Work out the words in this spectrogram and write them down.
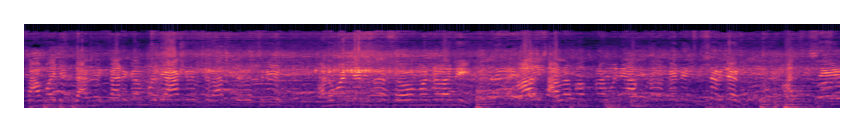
सामाजिक धार्मिक कार्यक्रमामध्ये अग्रेसर असलेलं श्री हनुमान चालिसा सेवा मंडळाने आज सालाबाप्रमाणे आपलं गणेश विसर्जन अतिशय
